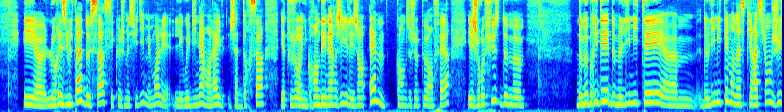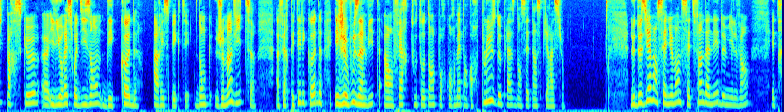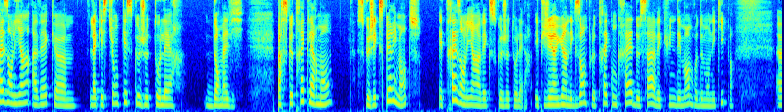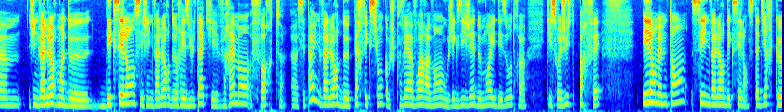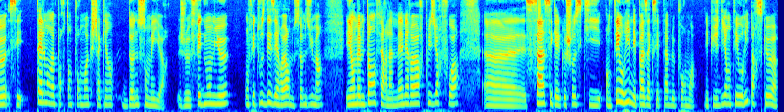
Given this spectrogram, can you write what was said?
Et euh, le résultat de ça, c'est que je me suis dit, mais moi, les, les webinaires en live, j'adore ça. Il y a toujours une grande énergie, les gens aiment quand je peux en faire, et je refuse de me de me brider, de me limiter, euh, de limiter mon inspiration juste parce que euh, il y aurait soi-disant des codes à respecter. Donc je m'invite à faire péter les codes et je vous invite à en faire tout autant pour qu'on remette encore plus de place dans cette inspiration. Le deuxième enseignement de cette fin d'année 2020 est très en lien avec euh, la question qu'est-ce que je tolère dans ma vie? Parce que très clairement, ce que j'expérimente, est très en lien avec ce que je tolère. Et puis j'ai eu un exemple très concret de ça avec une des membres de mon équipe. Euh, j'ai une valeur moi de d'excellence et j'ai une valeur de résultat qui est vraiment forte. Euh, c'est pas une valeur de perfection comme je pouvais avoir avant où j'exigeais de moi et des autres euh, qu'ils soient juste parfaits. Et en même temps, c'est une valeur d'excellence, c'est-à-dire que c'est tellement important pour moi que chacun donne son meilleur. Je fais de mon mieux, on fait tous des erreurs, nous sommes humains. Et en même temps, faire la même erreur plusieurs fois, euh, ça, c'est quelque chose qui, en théorie, n'est pas acceptable pour moi. Et puis je dis en théorie parce que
